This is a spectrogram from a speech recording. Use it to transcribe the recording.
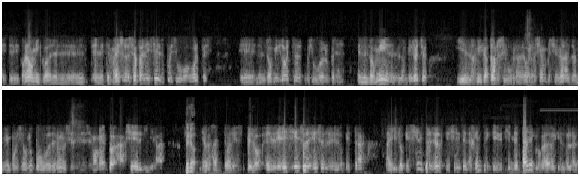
este, económico en el, en el tema. Eso desaparece, después hubo golpes eh, en el 2008, después hubo golpes en el 2000, en el 2008, y en 2014 hubo una devaluación presionada también por ese grupo, hubo denuncias en ese momento a Shell y a, Pero... los actores. Pero es, eso, eso, es lo que está ahí. Lo que siento yo es que siente la gente que siente pánico cada vez que el dólar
